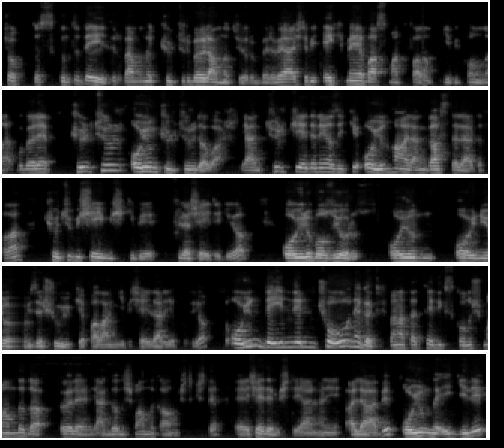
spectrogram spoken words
çok da sıkıntı değildir. Ben buna kültürü böyle anlatıyorum böyle veya işte bir ekmeğe basmak falan gibi konular. Bu böyle kültür, oyun kültürü de var. Yani Türkiye'de ne yazık ki oyun halen gazetelerde falan kötü bir şeymiş gibi flash ediliyor. Oyunu bozuyoruz. Oyun oynuyor bize şu ülke falan gibi şeyler yapılıyor. Oyun deyimlerinin çoğu negatif. Ben hatta TEDx konuşmamda da öyle yani danışmanlık almıştık işte. Ee, şey demişti yani hani Ali abi oyunla ilgili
